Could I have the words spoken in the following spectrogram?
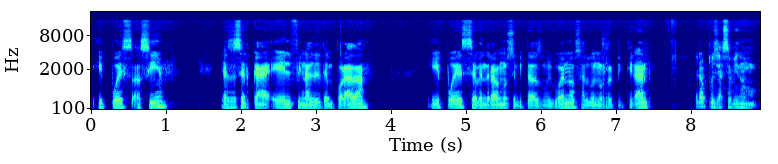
Y pues así, ya se acerca el final de temporada y pues se vendrán unos invitados muy buenos, algunos repetirán. Pero pues ya se vienen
